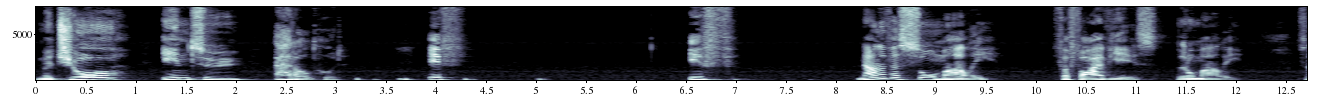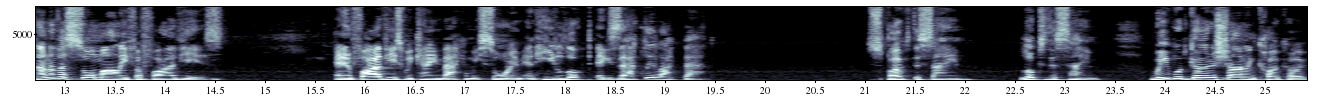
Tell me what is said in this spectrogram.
Mature into adulthood. If, if none of us saw Marley for five years, little Marley, if none of us saw Marley for five years, and in five years, we came back and we saw him, and he looked exactly like that. Spoke the same, looked the same. We would go to Sean and Coco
